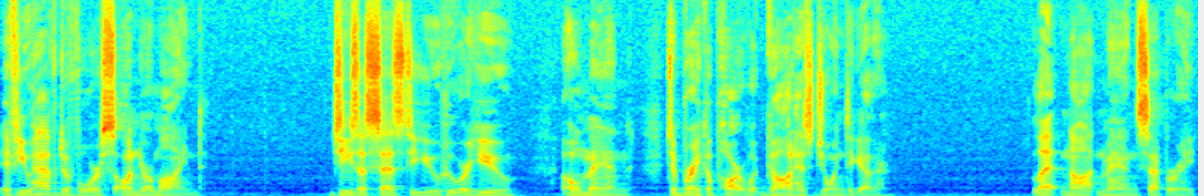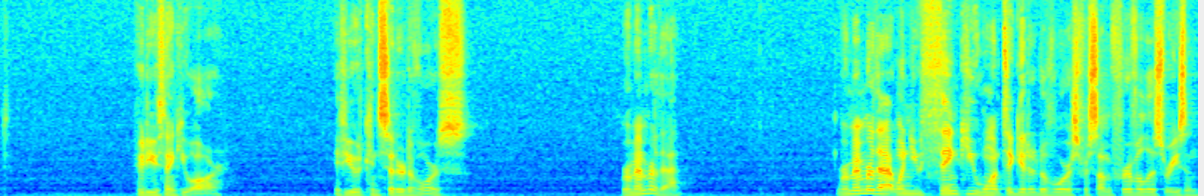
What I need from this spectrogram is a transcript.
if you have divorce on your mind, Jesus says to you, Who are you, oh man, to break apart what God has joined together? Let not man separate. Who do you think you are if you would consider divorce? Remember that. Remember that when you think you want to get a divorce for some frivolous reason.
